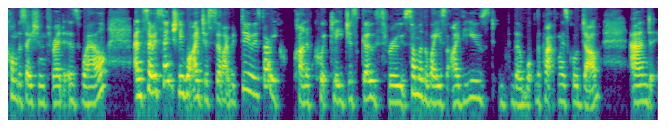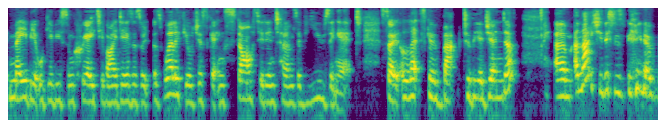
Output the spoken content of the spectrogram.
conversation thread as well. And so essentially what I just said I would do is very kind of quickly just go through some of the ways that I've used the what the platform is called Dubb, and maybe it will give you some creative ideas as, as well if you're just getting started in terms of using it. So let's go back to the agenda. Um, and actually, this is you know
